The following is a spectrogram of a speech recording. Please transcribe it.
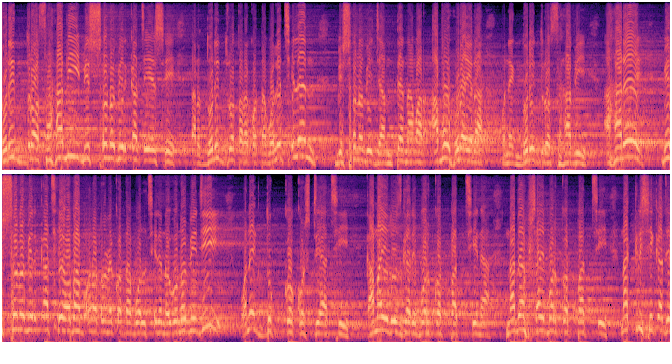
দরিদ্র সাহাবী বিশ্বনবীর কাছে এসে তার দরিদ্রতার কথা বলেছিলেন। বিশ্বনবী জানতেন, আমার আবু হুরাইরা অনেক দরিদ্র সাহাবী। আহারে, বিশ্বনবীর কাছে অভাব অনটনের কথা বলছিলেন অগনবীজি অনেক দুঃখ কষ্টে আছি, কামাই রোজগারে বরকত পাচ্ছি না না ব্যবসায় বরকত পাচ্ছি, না কৃষিকাজে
